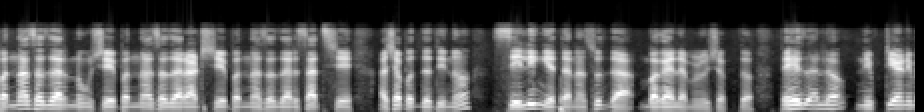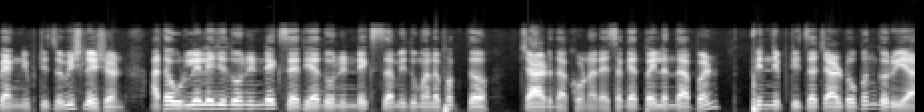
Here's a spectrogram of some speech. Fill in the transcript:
पन्नास हजार नऊशे पन्नास हजार आठशे पन्नास हजार सातशे अशा पद्धतीनं सेलिंग येताना सुद्धा बघायला मिळू शकतं. तर हे झालं निफ्टी आणि बँक निफ्टीचं विश्लेषण. आता उरलेले जे दोन इंडेक्स आहेत या दोन इंडेक्सचा मी तुम्हाला फक्त चार्ट दाखवणार आहे. सगळ्यात पहिल्यांदा आपण फिन निफ्टीचा चार्ट ओपन करूया.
